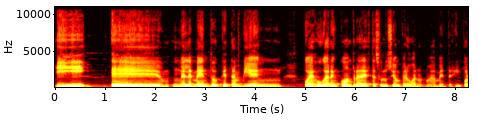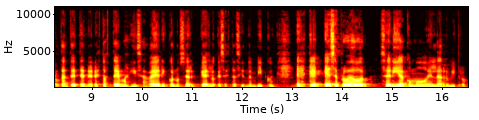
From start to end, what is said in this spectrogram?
Y eh, un elemento que también puede jugar en contra de esta solución, pero bueno, nuevamente es importante tener estos temas y saber y conocer qué es lo que se está haciendo en Bitcoin, es que ese proveedor sería como el árbitro,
